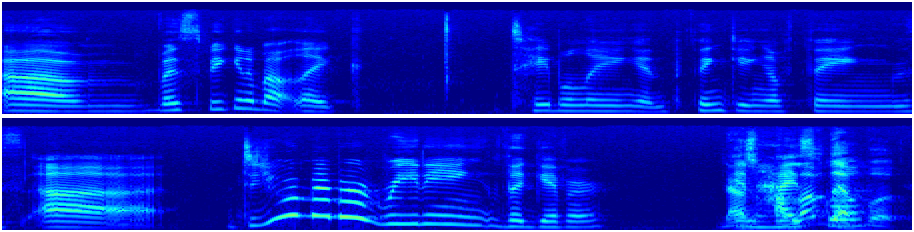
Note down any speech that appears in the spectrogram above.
Um, but speaking about like tabling and thinking of things, uh, did you remember reading The Giver? That's in I love school? that book.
